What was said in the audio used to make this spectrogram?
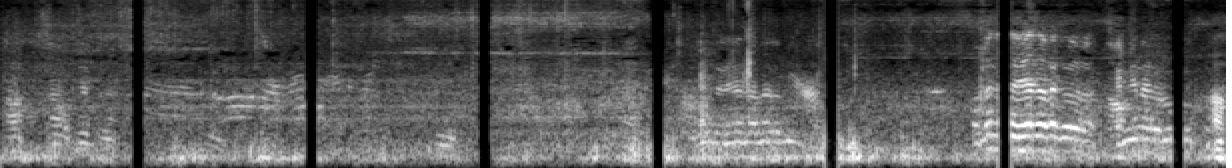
好，那我开始。我那个人家的那个前面那个路。啊。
